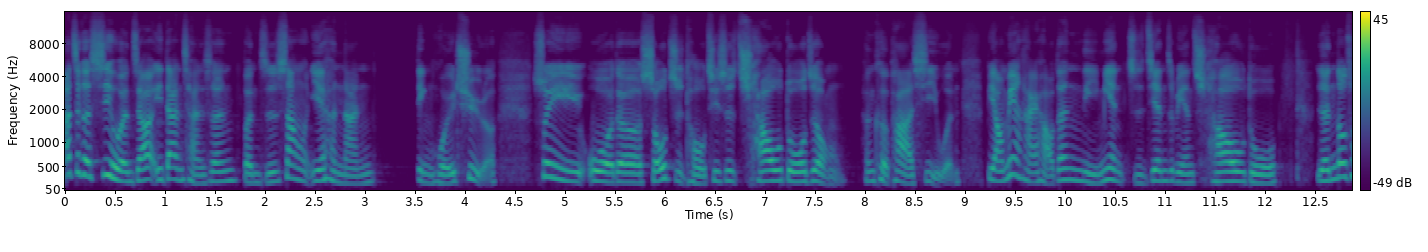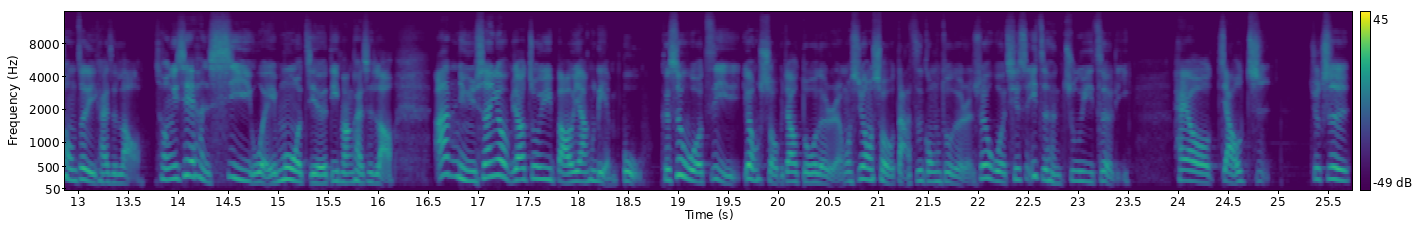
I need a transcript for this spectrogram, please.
啊，这个细纹只要一旦产生，本质上也很难顶回去了。所以我的手指头其实超多这种很可怕的细纹，表面还好，但里面指尖这边超多，人都从这里开始老，从一些很细微末节的地方开始老啊。女生又比较注意保养脸部。可是我自己用手比较多的人，我是用手打字工作的人，所以我其实一直很注意这里，还有脚趾。就是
